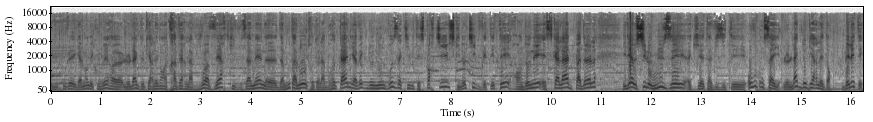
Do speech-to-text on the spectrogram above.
Vous pouvez également découvrir euh, le lac de Kerlédan à travers la voie verte qui vous amène euh, d'un bout à l'autre de la Bretagne avec de nombreuses activités sportives, ski nautique, VTT, randonnée, escalade, paddle. Il y a aussi le musée qui est à visiter. On vous conseille le lac de Guerlédan. Bel été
